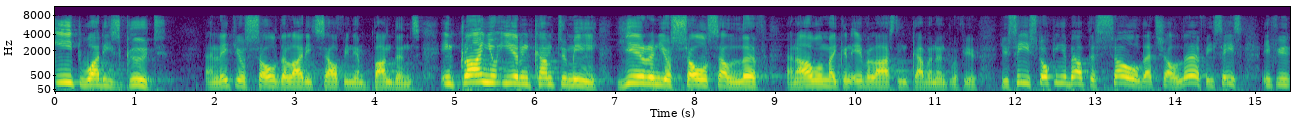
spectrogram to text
eat what is good and let your soul delight itself in abundance. Incline your ear and come to me. Hear, and your soul shall live, and I will make an everlasting covenant with you. You see, he's talking about the soul that shall live. He says, if you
